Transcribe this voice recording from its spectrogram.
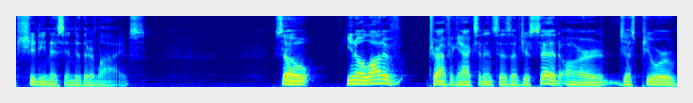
shittiness into their lives. So, you know, a lot of traffic accidents, as I've just said, are just pure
